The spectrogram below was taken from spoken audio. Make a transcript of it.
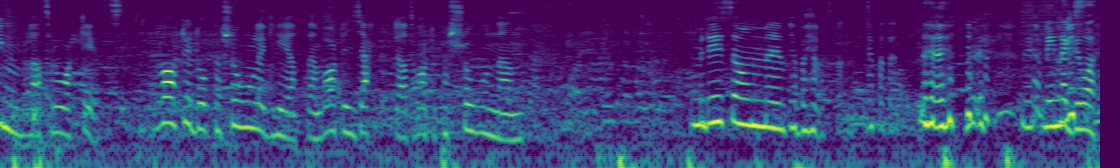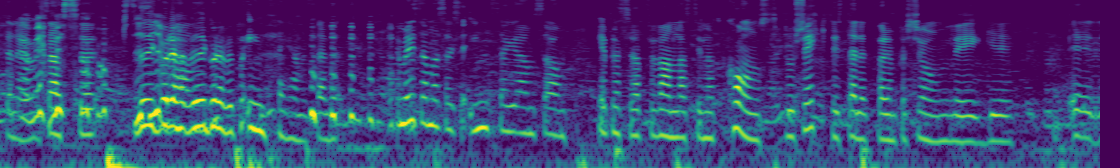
himla tråkigt. Vart är då personligheten? Vart är hjärtat? Vart är personen? Men det är som... eh, Jag bara, jag. Jag fattar. Linda gråter nu. Ja, så att, eh, vi, går över, vi går över på Instagram istället. ja, men det är samma sak, så Instagram som helt plötsligt har förvandlats till något konstprojekt istället för en personlig eh, eh,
